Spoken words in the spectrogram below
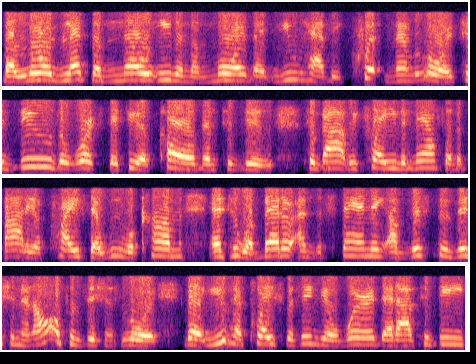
but Lord let them know even the more that you have equipped them Lord to do the works that you have called them to do so God we pray even now for the body of Christ that we will come into a better understanding of this position and all positions, Lord, that you have placed within your word that are to be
